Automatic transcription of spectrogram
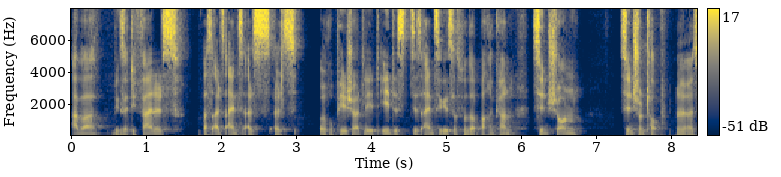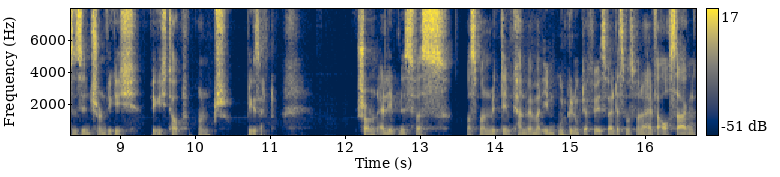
Aber wie gesagt, die Finals, was als eins, als, als europäischer Athlet eh das, das einzige ist, was man dort machen kann, sind schon, sind schon top. Ne? Also sind schon wirklich, wirklich top. Und wie gesagt, schon ein Erlebnis, was, was man mitnehmen kann, wenn man eben gut genug dafür ist, weil das muss man einfach auch sagen,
